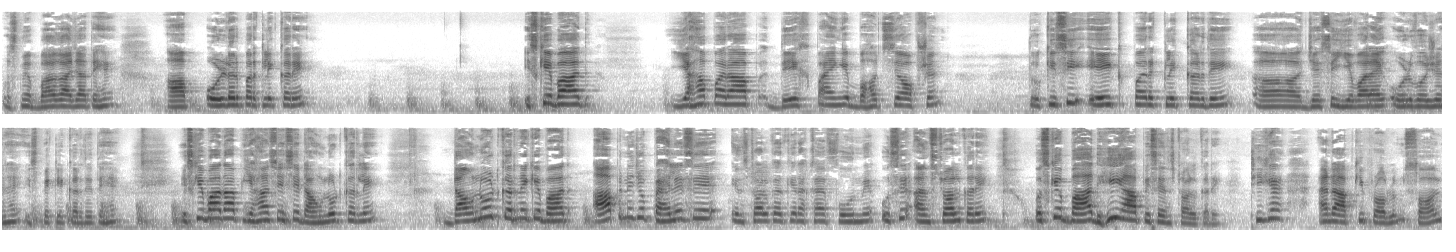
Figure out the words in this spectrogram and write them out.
उसमें बग आ जाते हैं। आप ओल्डर पर क्लिक करें। इसके बाद यहाँ पर आप देख पाएँगे बहुत से ऑप्शन। तो किसी एक पर क्लिक कर दें जैसे ये वाला एक ओल्ड वर्जन है, इस पर क्लिक कर देते हैं। इसके बाद आप यहाँ से इसे डाउनलोड कर लें। डाउनलोड करने के बाद आपने जो पहले से इंस्टॉल करके रखा है फ़ोन में, उसे अनस्टॉल करें। उसके बाद ही आप इसे इंस्टॉल करें, ठीक है? एंड आपकी प्रॉब्लम सॉल्व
